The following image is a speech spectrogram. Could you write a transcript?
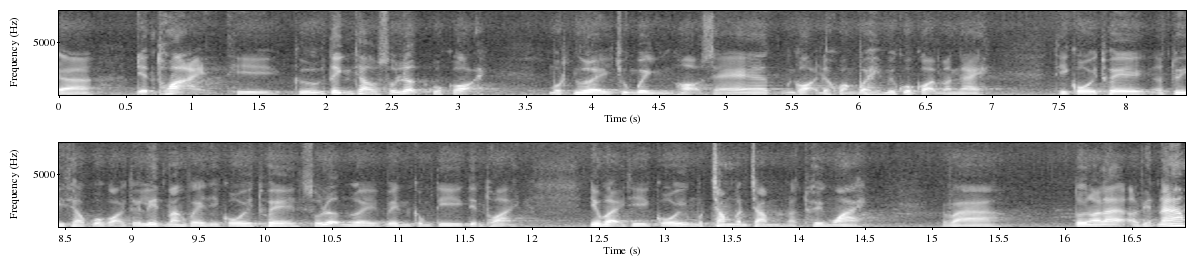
uh, điện thoại thì cứ tính theo số lượng cuộc gọi một người trung bình họ sẽ gọi được khoảng 70 cuộc gọi một ngày. Thì cô ấy thuê, tùy theo cuộc gọi từ lead mang về thì cô ấy thuê số lượng người bên công ty điện thoại. Như vậy thì cô ấy 100% là thuê ngoài. Và tôi nói là ở Việt Nam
